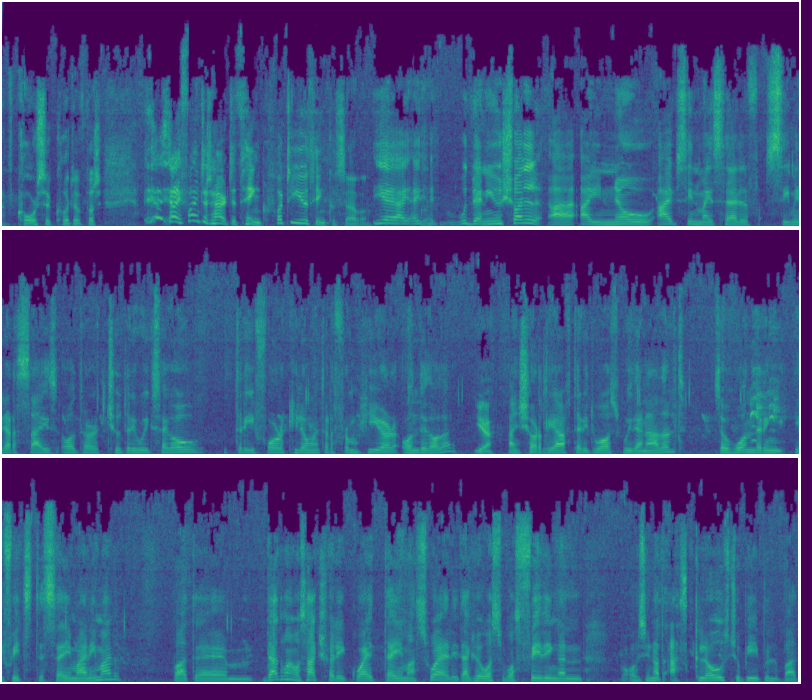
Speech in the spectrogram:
Of course, it could have, but I- I find it hard to think. What do you think, Gustavo? Yeah, I, I, it would be unusual. Uh, I know I've seen myself similar size otter two, three weeks ago, three, four kilometers from here on the Dodder. Yeah. And shortly after it was with an adult. So wondering if it's the same animal. But um, that one was actually quite tame as well. It actually was, was feeding and obviously not as close to people, but,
